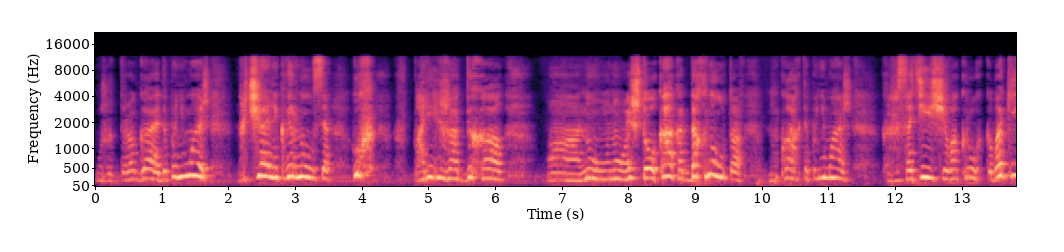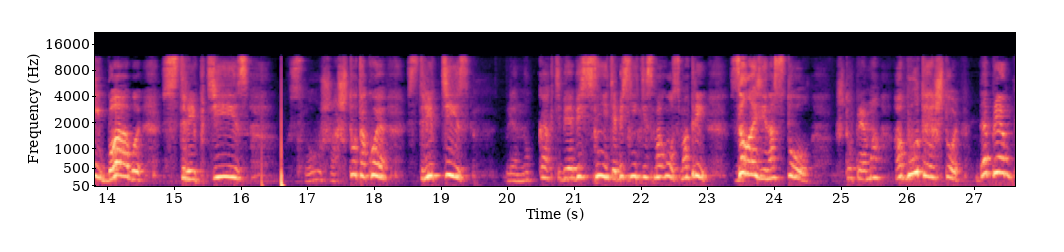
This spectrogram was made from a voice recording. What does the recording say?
Может, дорогая, да понимаешь, начальник вернулся. Ух, в Париже отдыхал. А, ну, ну, и что, как отдохнул-то? Ну, как ты понимаешь, красотища вокруг, кабаки, бабы, стриптиз. Слушай, а что такое стриптиз? Блин, ну как тебе объяснить? Объяснить не смогу. Смотри, залази на стол. Что, прямо обутая, что ли? Да прям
